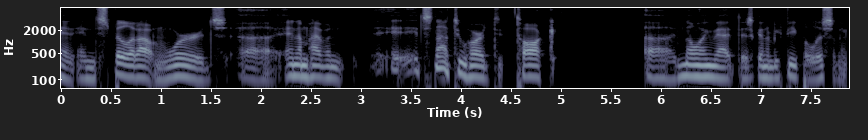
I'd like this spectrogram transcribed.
and, and spill it out in words uh, and I'm having it's not too hard to talk uh, knowing that there's going to be people listening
